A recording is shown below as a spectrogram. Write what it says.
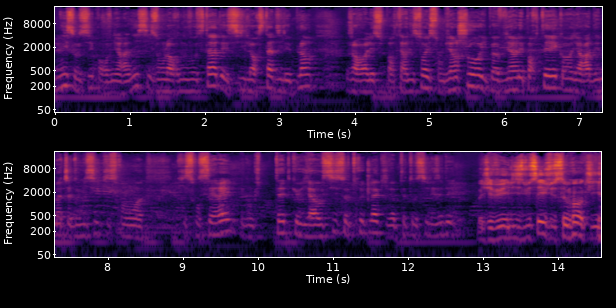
Nice aussi pour revenir à Nice. Ils ont leur nouveau stade et si leur stade il est plein, genre les supporters niçois ils sont bien chauds, ils peuvent bien les porter quand il y aura des matchs à domicile qui seront, euh, qui seront serrés. Et donc peut-être qu'il y a aussi ce truc là qui va peut-être aussi les aider. Bah, J'ai vu Elise Lucet justement qui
